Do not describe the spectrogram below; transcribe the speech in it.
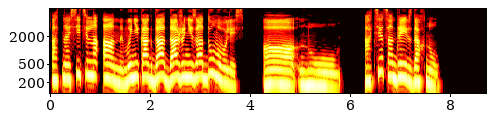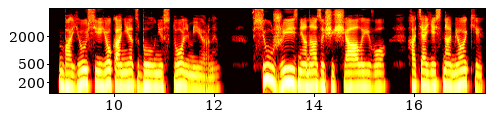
Относительно Анны мы никогда даже не задумывались. «А, ну...» Отец Андрей вздохнул. Боюсь, ее конец был не столь мирным. Всю жизнь она защищала его, хотя есть намеки,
